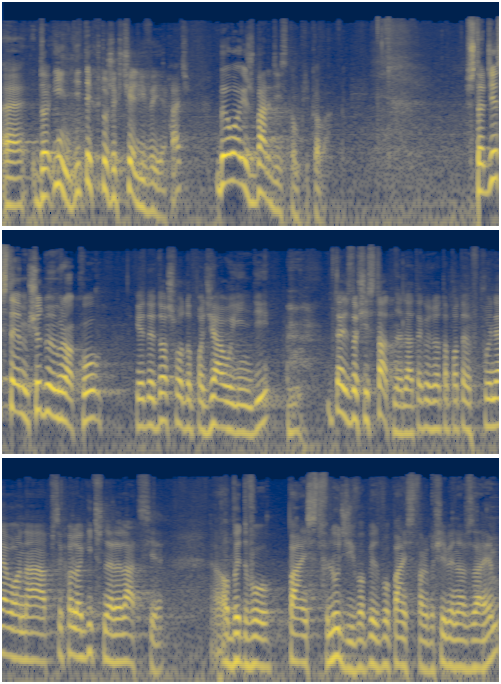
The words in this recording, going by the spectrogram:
e, do Indii, tych, którzy chcieli wyjechać, było już bardziej skomplikowane. W 1947 roku, kiedy doszło do podziału Indii, to jest dość istotne, dlatego że to potem wpłynęło na psychologiczne relacje obydwu państw, ludzi w obydwu państwach do siebie nawzajem.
